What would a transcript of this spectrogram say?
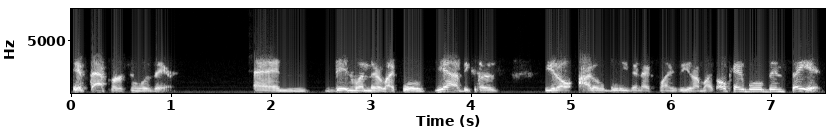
if that person was there? And then when they're like, well, yeah, because, you know, I don't believe in X, Y, and Z. And I'm like, okay, well, then say it.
